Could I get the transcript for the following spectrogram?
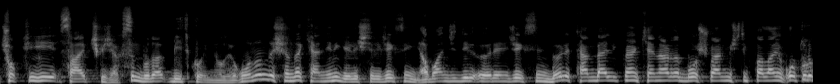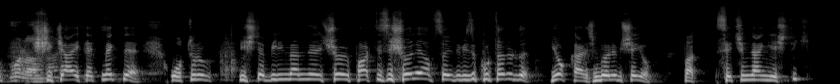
çok iyi sahip çıkacaksın. Bu da Bitcoin oluyor. Onun dışında kendini geliştireceksin. Yabancı dil öğreneceksin. Böyle tembellik ben kenarda boş vermiştik falan yok. Oturup Konfor şikayet etmekle oturup işte bilmem ne şöyle partisi şöyle yapsaydı bizi kurtarırdı. Yok kardeşim böyle bir şey yok. Bak seçimden geçtik.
